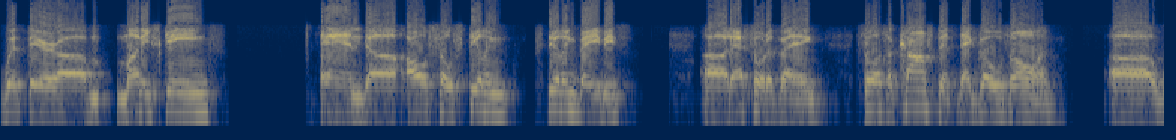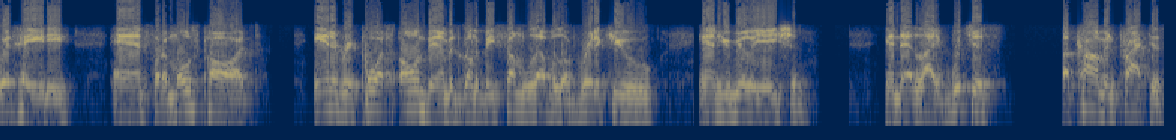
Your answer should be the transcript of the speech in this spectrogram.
with their um, money schemes and uh, also stealing stealing babies, uh, that sort of thing. So it's a constant that goes on uh, with Haiti, and for the most part, any reports on them is going to be some level of ridicule and humiliation in that light, which is a common practice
